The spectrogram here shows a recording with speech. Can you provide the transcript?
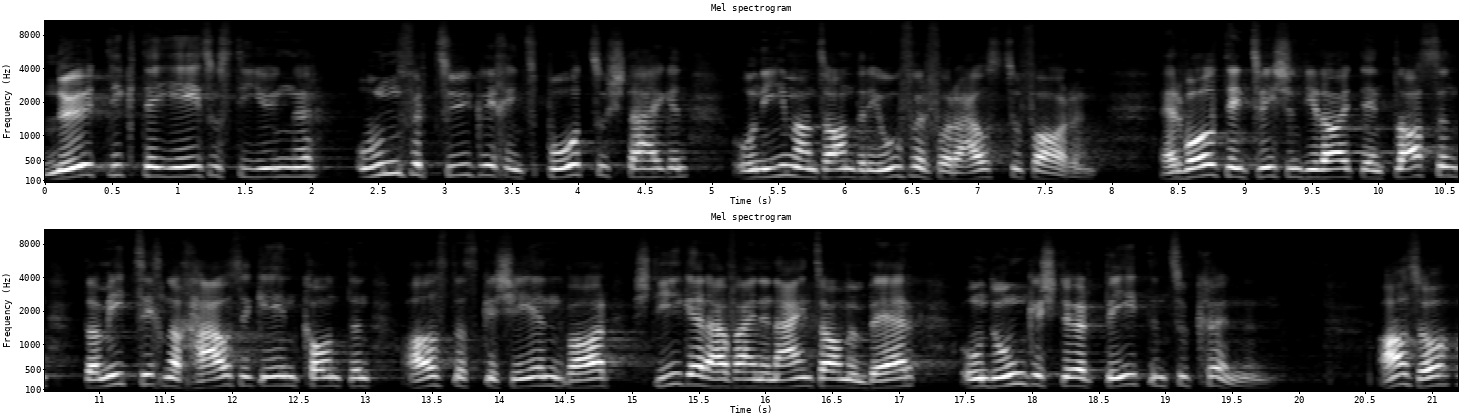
nötigte Jesus die Jünger, unverzüglich ins Boot zu steigen und ihm ans andere Ufer vorauszufahren. Er wollte inzwischen die Leute entlassen, damit sie nach Hause gehen konnten. Als das geschehen war, stieg er auf einen einsamen Berg und ungestört beten zu können. Also,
